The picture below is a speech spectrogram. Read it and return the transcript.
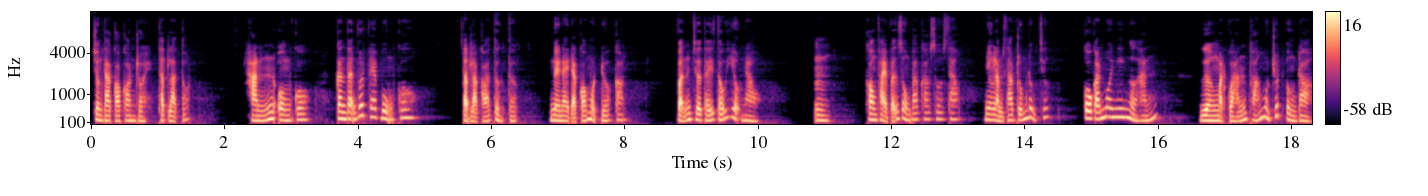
Chúng ta có con rồi, thật là tốt. Hắn ôm cô, cẩn thận vuốt ve bụng cô. Thật là có tưởng tượng, nơi này đã có một đứa con. Vẫn chưa thấy dấu hiệu nào. Ừ, không phải vẫn dùng bao cao su sao? Nhưng làm sao trúng được chứ? Cô cắn môi nghi ngờ hắn. Gương mặt của hắn thoáng một chút ửng đỏ.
